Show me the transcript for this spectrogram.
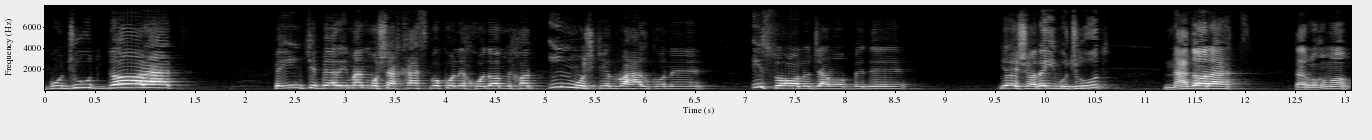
وجود دارد به این که برای من مشخص بکنه خدا می‌خواد این مشکل رو حل کنه؟ این سوال رو جواب بده یا اشاره ای وجود ندارد؟ در واقع ما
